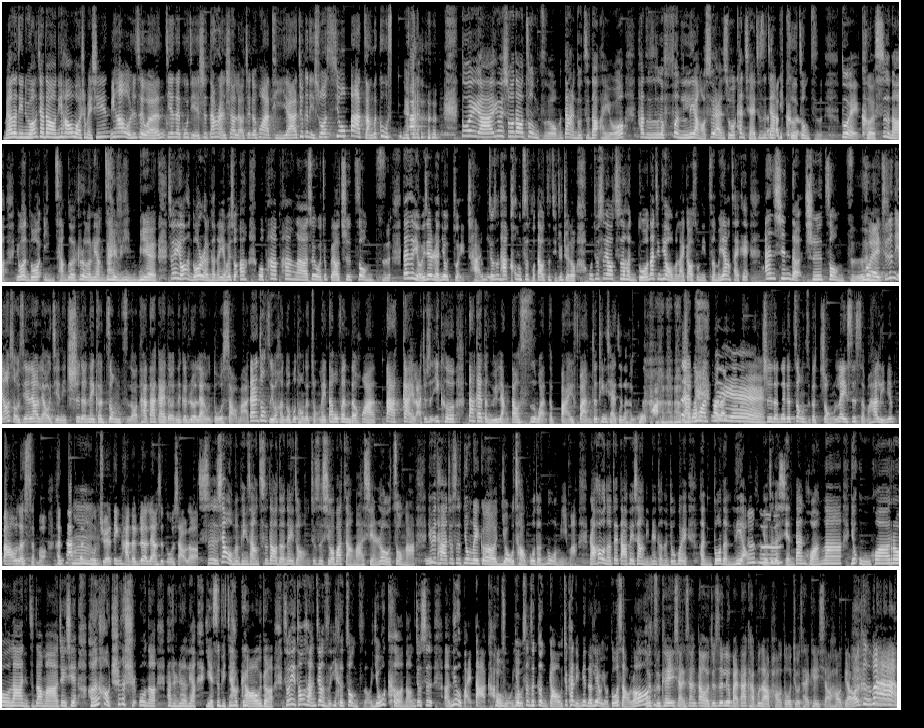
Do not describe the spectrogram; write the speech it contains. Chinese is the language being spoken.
Melody 女王驾到！你好，我是美心。你好，我是翠文。今天在姑姐是当然是要聊这个话题呀，就跟你说修霸掌的故事。对呀，因为说到粽子，我们当然都知道，哎呦，它的这个分量哦，虽然说看起来就是这样一颗粽子，对，可是呢，有很多隐藏的热量在里面，所以有很多人可能也会说啊，我怕胖啦，所以我就不要吃粽子。但是有一些人又嘴馋，就是他控制不到自己，就觉得我就。是要吃很多，那今天我们来告诉你，怎么样才可以安心的吃粽子？对，其实你要首先要了解你吃的那颗粽子哦，它大概的那个热量有多少嘛？当然，粽子有很多不同的种类，大部分的话大概啦，就是一颗大概等于两到四碗的白饭，这听起来真的很可怕。再来的话，对耶，吃的那个粽子的种类是什么？它里面包了什么？很大程度决定它的热量是多少了。是像我们平常吃到的那种。就是修巴掌嘛，咸肉粽啊，因为它就是用那个油炒过的糯米嘛，然后呢，再搭配上里面可能都会很多的料，有这个咸蛋黄啦，有五花肉啦，你知道吗？这些很好吃的食物呢，它的热量也是比较高的，所以通常这样子一颗粽子哦，有可能就是呃六百大卡左右，甚至更高，就看里面的料有多少喽。我只可以想象到，就是六百大卡不知道要跑多久才可以消耗掉，好可怕。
